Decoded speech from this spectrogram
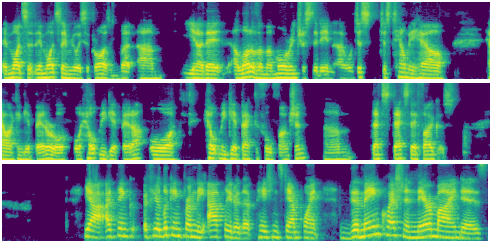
it might it might seem really surprising, but um, you know, a lot of them are more interested in, uh, well, just just tell me how how I can get better, or or help me get better, or help me get back to full function. Um, that's that's their focus. Yeah, I think if you're looking from the athlete or the patient standpoint, the main question in their mind is,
